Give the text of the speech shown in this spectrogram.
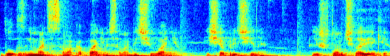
долго занимается самокопанием и самобичеванием, ища причины лишь в том человеке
